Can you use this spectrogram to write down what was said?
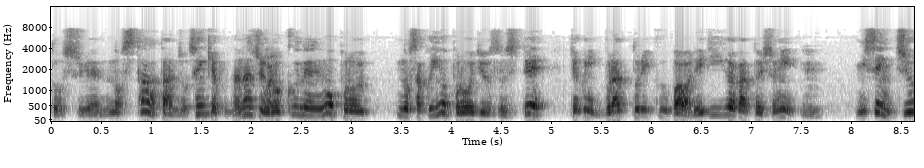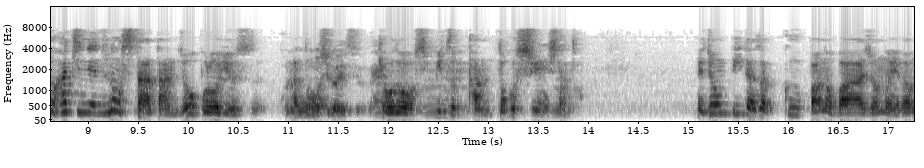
と主演のスター誕生、1976年をプロ、の作品をプロデュースして、逆にブラッドリー・クーパーはレディー・ガガと一緒にうん。2018年のスター誕生をプロデュース。これも面白いですよね。共同執筆、うん監督、主演したと。で、ジョン・ピーターズはクーパーのバージョンの映画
